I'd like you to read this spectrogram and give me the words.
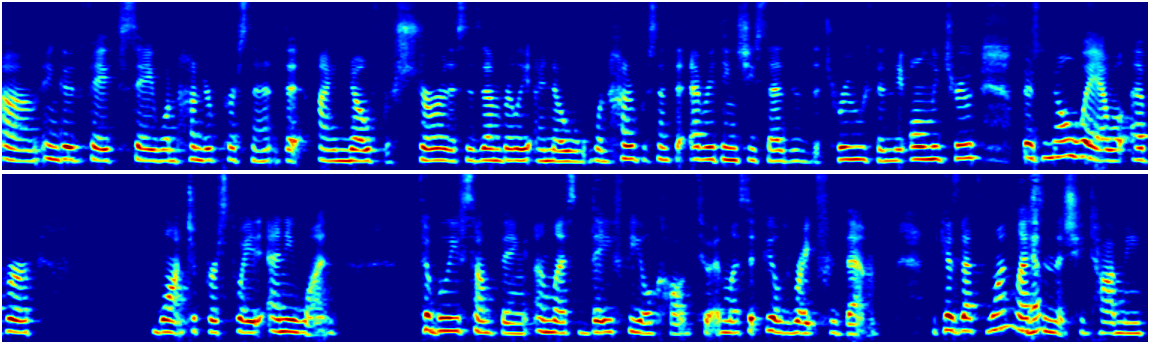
um, in good faith, say 100% that I know for sure this is Emberly. I know 100% that everything she says is the truth and the only truth. There's no way I will ever want to persuade anyone to believe something unless they feel called to it, unless it feels right for them. Because that's one lesson yep. that she taught me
